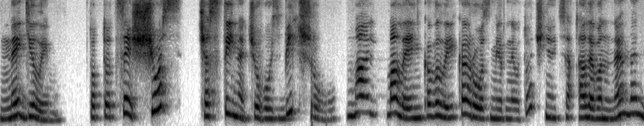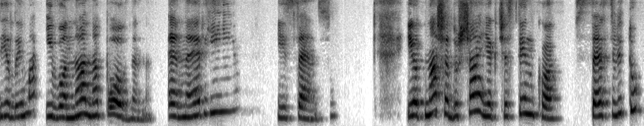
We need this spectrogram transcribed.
неділиму. Тобто це щось, частина чогось більшого, маленька, велика, розмір не уточнюється, але вона неділима і вона наповнена енергією і сенсом. І от наша душа, як частинка Всесвіту,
